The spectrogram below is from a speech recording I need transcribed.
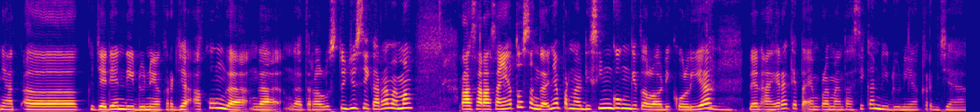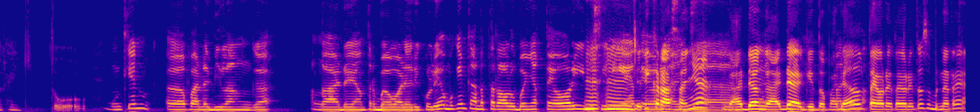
nyat eh, kejadian di dunia kerja aku nggak nggak nggak terlalu setuju sih. Karena memang rasa rasanya tuh seenggaknya pernah disinggung gitu loh di kuliah dan akhirnya kita implementasikan di dunia kerja kayak gitu. Mungkin eh, pada bilang nggak nggak ada yang terbawa dari kuliah mungkin karena terlalu banyak teori di sini Mm, ya. jadi kerasanya nggak ada nggak ada gitu padahal teori-teori itu sebenarnya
